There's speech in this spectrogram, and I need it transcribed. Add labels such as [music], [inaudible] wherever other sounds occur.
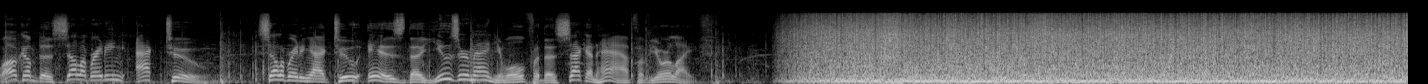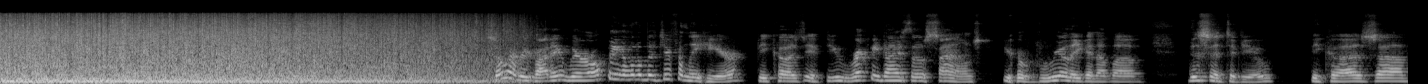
Welcome to Celebrating Act Two. Celebrating Act Two is the user manual for the second half of your life. So everybody, we're opening a little bit differently here because if you recognize those sounds, [laughs] you're really going to love this interview because uh,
